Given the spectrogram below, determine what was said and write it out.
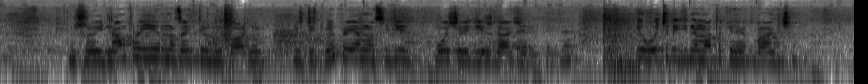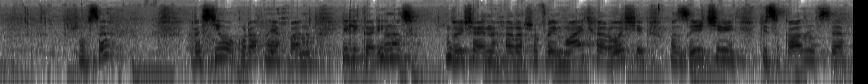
Що і нам приємно зайти в лікарню. І з дітьми приємно сидіти в очереді ждати. І очереді нема таких, як раніше. Що все красиво, акуратно і файно. І лікарі нас, звичайно, хорошо приймають, хороші, отзивчиві, підказують все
